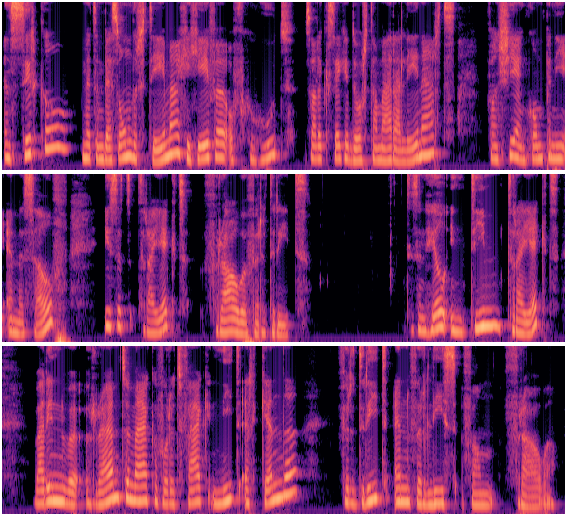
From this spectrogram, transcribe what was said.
Een cirkel met een bijzonder thema, gegeven of gehoed, zal ik zeggen, door Tamara Leenaerts van She Company en mezelf, is het traject Vrouwenverdriet. Het is een heel intiem traject waarin we ruimte maken voor het vaak niet erkende verdriet en verlies van vrouwen.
